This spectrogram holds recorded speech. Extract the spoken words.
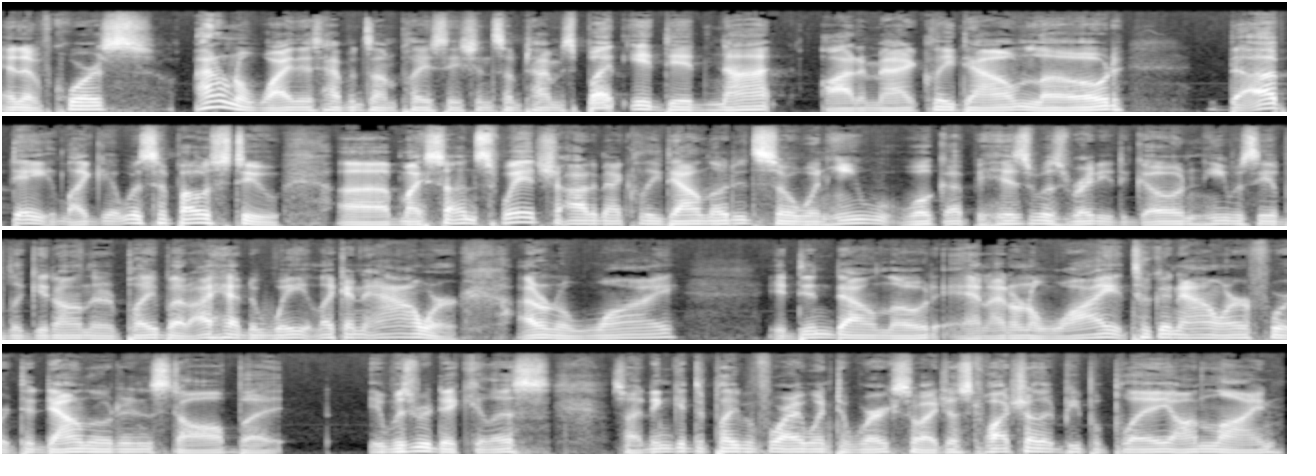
and of course, I don't know why this happens on PlayStation sometimes, but it did not automatically download the update like it was supposed to. Uh, my son's Switch automatically downloaded, so when he woke up, his was ready to go, and he was able to get on there and play. But I had to wait like an hour. I don't know why it didn't download, and I don't know why it took an hour for it to download and install, but it was ridiculous. So I didn't get to play before I went to work, so I just watched other people play online.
